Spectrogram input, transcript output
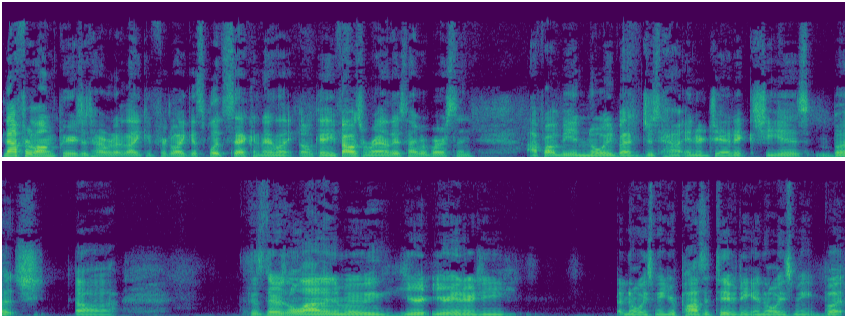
not for long periods of time, but like for like a split second, I'm like, okay, if I was around this type of person, I'd probably be annoyed by just how energetic she is. But she, uh, because there's a lot in the movie, your your energy annoys me. Your positivity annoys me, but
